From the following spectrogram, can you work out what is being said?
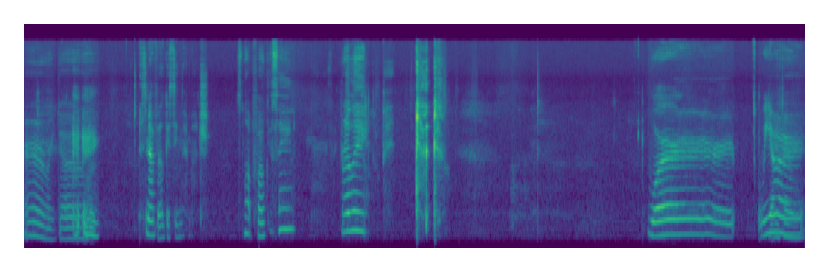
There we go. it's not focusing that much. it's not focusing? Really? We're we are Okay.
